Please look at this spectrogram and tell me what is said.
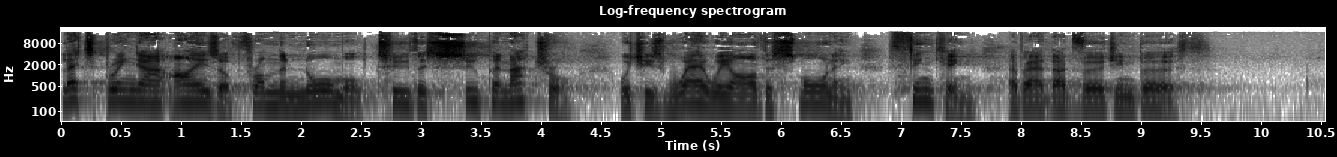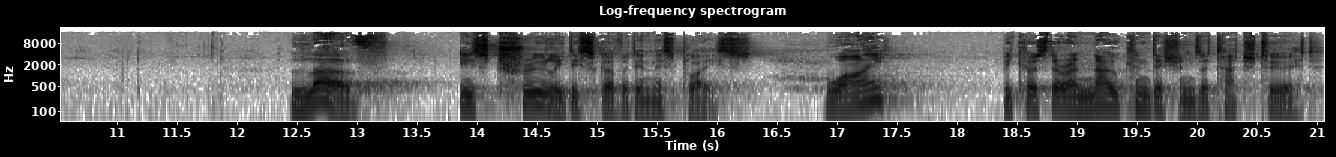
Let's bring our eyes up from the normal to the supernatural, which is where we are this morning, thinking about that virgin birth. Love is truly discovered in this place. Why? Because there are no conditions attached to it.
